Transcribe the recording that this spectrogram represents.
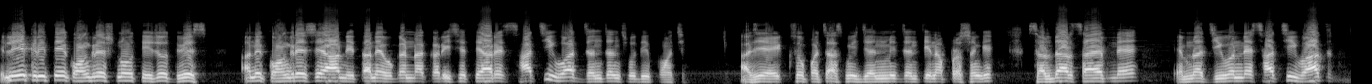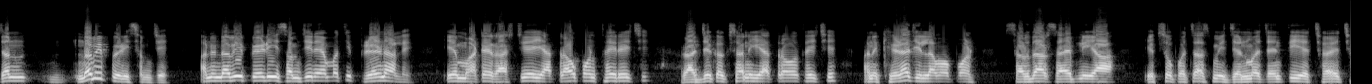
એટલે એક રીતે કોંગ્રેસનો તેજો દ્વેષ અને કોંગ્રેસે આ નેતાને અવગણના કરી છે ત્યારે સાચી વાત જન જન સુધી પહોંચે. આજે એકસો પચાસમી જન્મ જયંતિના પ્રસંગે સરદાર સાહેબને એમના જીવનને સાચી વાત જન નવી પેઢી સમજે અને નવી પેઢી સમજીને એમાંથી પ્રેરણા લે. એ માટે રાષ્ટ્રીય યાત્રાઓ પણ થઈ રહી છે, રાજ્ય કક્ષાની યાત્રાઓ થઈ છે અને ખેડા જિલ્લામાં પણ સરદાર સાહેબની આ એકસો પચાસમી જન્મ જયંતિએ છ છ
